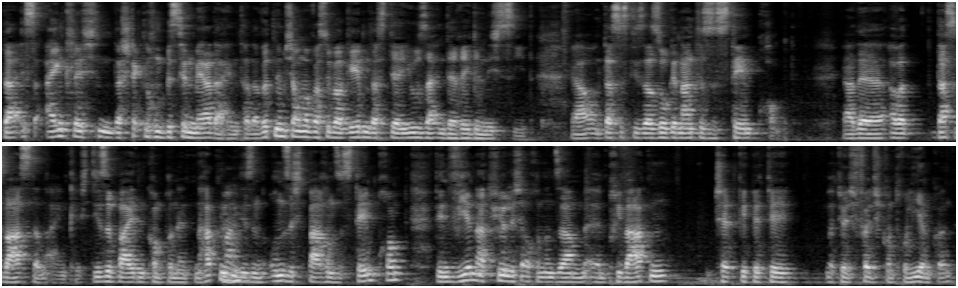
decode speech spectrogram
Da ist eigentlich, da steckt noch ein bisschen mehr dahinter. Da wird nämlich auch noch was übergeben, das der User in der Regel nicht sieht. Ja, und das ist dieser sogenannte Systemprompt. Ja, der, aber das war's dann eigentlich. Diese beiden Komponenten hat man, mhm. diesen unsichtbaren Systemprompt, den wir natürlich auch in unserem äh, privaten Chat-GPT natürlich völlig kontrollieren können.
